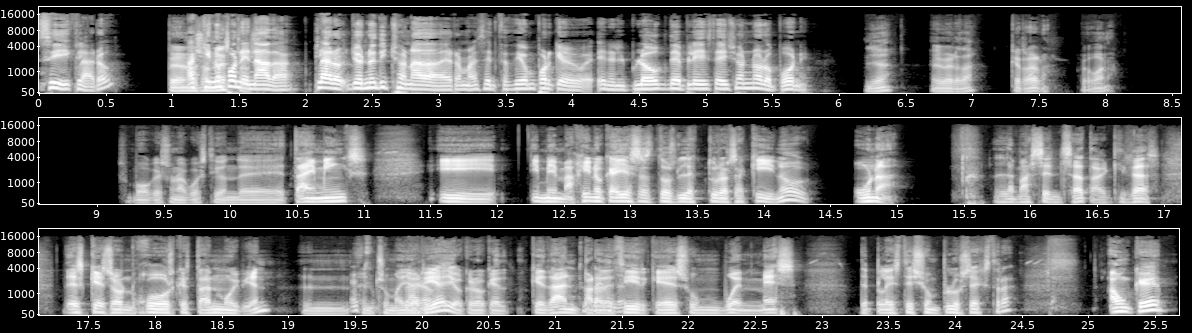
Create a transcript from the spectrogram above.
Sí, claro. Aquí no pone nada. Claro, yo no he dicho nada de remasterización porque en el blog de PlayStation no lo pone. Ya, es verdad. Qué raro. Pero bueno. Supongo que es una cuestión de timings. Y, me imagino que hay esas dos lecturas aquí, ¿no? Una, la más sensata, quizás, es que son juegos que están muy bien en, su mayoría. Yo creo que, que dan para decir que es un buen mes de PlayStation Plus Extra. Aunque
